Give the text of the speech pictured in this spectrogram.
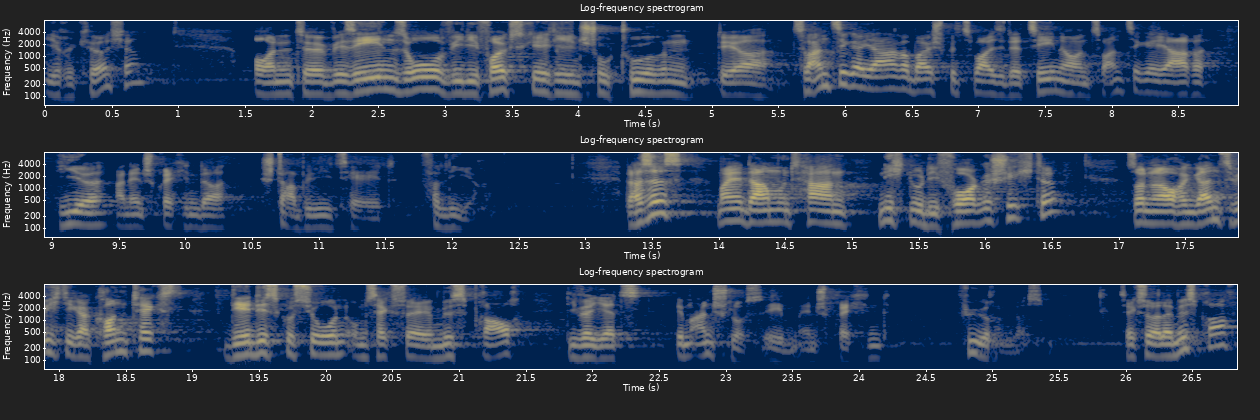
ihre Kirche. Und äh, wir sehen so, wie die volkskirchlichen Strukturen der 20er Jahre beispielsweise, der 10er und 20er Jahre, hier an entsprechender Stabilität verlieren. Das ist, meine Damen und Herren, nicht nur die Vorgeschichte, sondern auch ein ganz wichtiger Kontext der Diskussion um sexuellen Missbrauch, die wir jetzt im Anschluss eben entsprechend führen müssen. Sexueller Missbrauch,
